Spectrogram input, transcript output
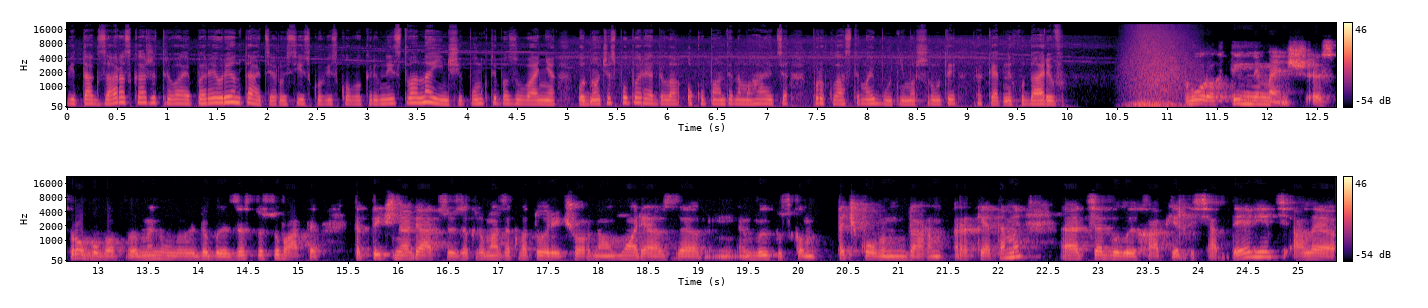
Відтак зараз каже, триває переорієнтація російського військового керівництва на інші пункти базування. Водночас попередила, окупанти намагаються прокласти майбутні маршрути ракетних ударів. Ворог тим не менш е, спробував е, минулої доби застосувати тактичну авіацію, зокрема з акваторії Чорного моря, з випуском тачковим ударом ракетами. Е, Це були Х-59, але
